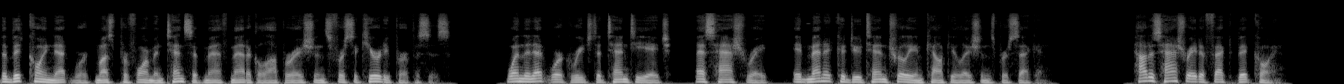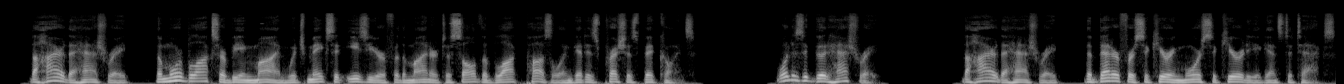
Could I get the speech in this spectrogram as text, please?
The Bitcoin network must perform intensive mathematical operations for security purposes. When the network reached a 10 th s hash rate, it meant it could do 10 trillion calculations per second. How does hash rate affect Bitcoin? The higher the hash rate, the more blocks are being mined, which makes it easier for the miner to solve the block puzzle and get his precious Bitcoins. What is a good hash rate? The higher the hash rate, the better for securing more security against attacks.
